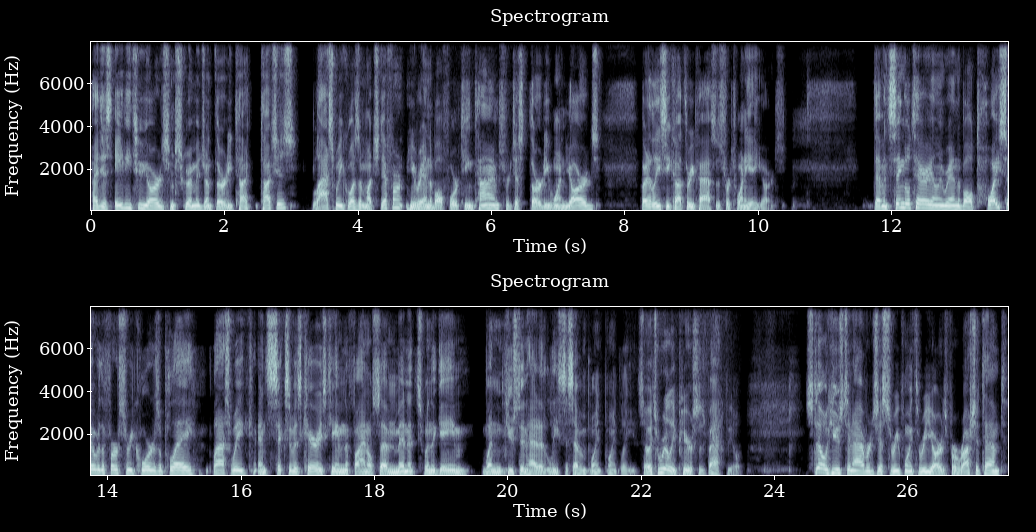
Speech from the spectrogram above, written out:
had just 82 yards from scrimmage on 30 t- touches. Last week wasn't much different. He ran the ball 14 times for just 31 yards, but at least he caught three passes for 28 yards. Devin Singletary only ran the ball twice over the first three quarters of play last week, and six of his carries came in the final seven minutes when the game when Houston had at least a seven point point lead. So it's really Pierce's backfield. Still, Houston averaged just 3.3 yards per rush attempt.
